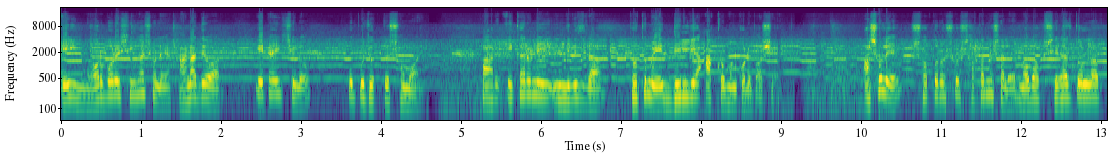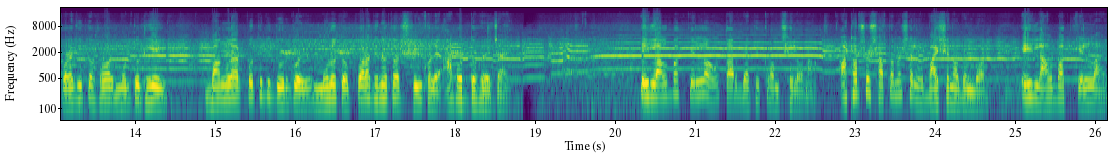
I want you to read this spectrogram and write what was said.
এই নরবরে সিংহাসনে হানা দেওয়ার এটাই ছিল উপযুক্ত সময়। আর এ কারণেই ইংরেজরা প্রথমে দিল্লি আক্রমণ করে বসে। আসলে সতেরোশো সাতান্ন সালে নবাব সিরাজদৌল্লার পরাজিত হওয়ার মধ্য দিয়েই বাংলার প্রতিটি দুর্গই মূলত পরাধীনতার শৃঙ্খলে আবদ্ধ হয়ে যায়। এই লালবাগ কেল্লাও তার ব্যতিক্রম ছিল না। আঠারোশো সাতান্ন সালের বাইশে নভেম্বর এই লালবাগ কেল্লায়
